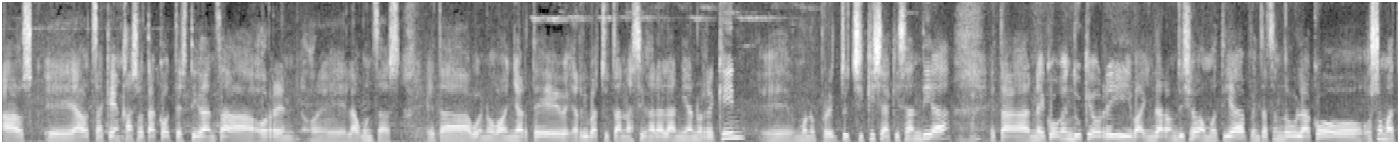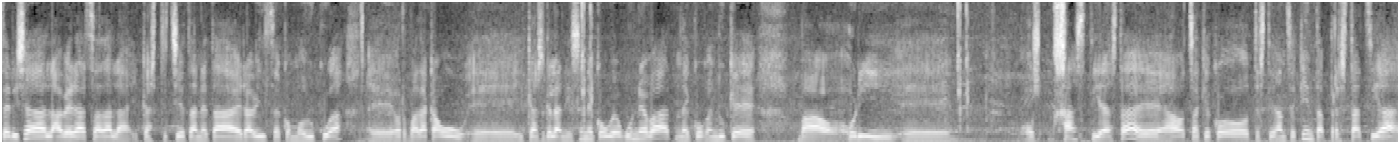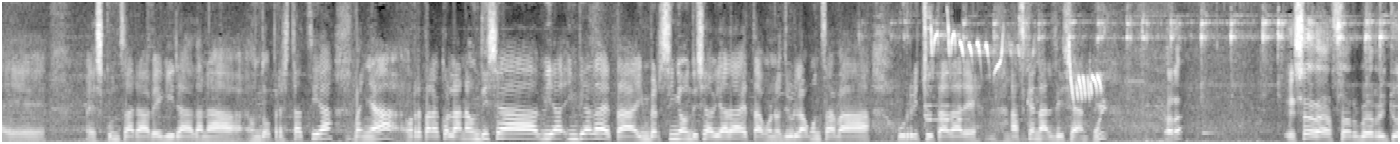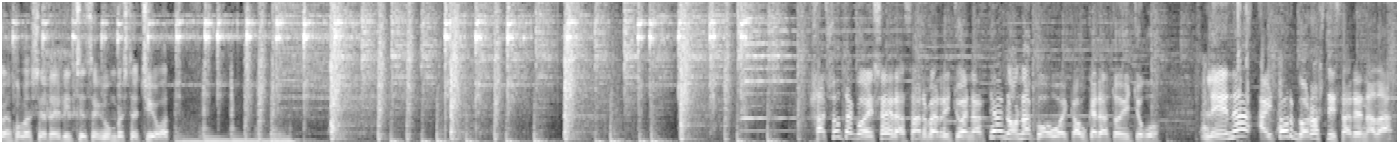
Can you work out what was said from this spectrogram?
ahots- e, ahotsaken jasotako testigantza horren e, laguntzaz. Eta, bueno, ba, oinarte herri batzutan hasi gara lanian horrekin, e, bueno, proiektu txikisak izan dira, eta nahiko genduke horri ba, indar handixa ba, motia, pentsatzen dugulako oso materiala aberatza dela ikastetxeetan eta erabiltzeko modukua. E, hor badakagu e, ikasgelan izeneko webgune bat, nahiko genduke ba, hori e, os, janztia, ezta, e, ahotsakeko testigantzekin eta prestatzia e, hezkuntzara begira dana ondo prestatzia, baina horretarako lan handixa bia, inbia da eta inbertsio handixa bia da eta bueno, diru laguntza ba, urritxuta dare azken aldixan. Ui, ara? Eza azar berrituen jolasera iritsi egun beste txio bat. Jasotako esaera zar berrituen artean honako hauek aukeratu ditugu. Lehena Aitor Gorostizarena da.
